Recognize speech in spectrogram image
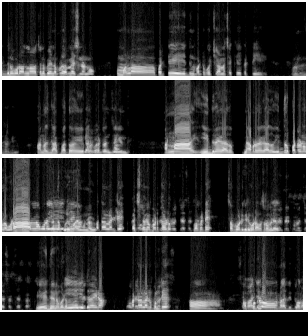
ఎద్దును కూడా అన్న చనిపోయినప్పుడు అమ్మేసినాను. మళ్ళా పట్టి ఎద్దుని పట్టుకొచ్చి అన్న చెక్క కట్టి జరిగింది. అన్న కట్టడం జరిగింది. అన్న ఈ ఇద్దరే కాదు మేపడమే కాదు ఇద్దరు పట్టణంలో కూడా పెద్ద పులి మాదిరి ఉన్నాడు పట్టాలంటే ఖచ్చితంగా పడతాడు. ఒకటే సపోర్ట్ గిడి కూడా అవసరం లేదు. ఏ ఇద్దరైనా ఏ ఎదురైనా పట్టాలనుకుంటే ఆ అప్పట్లో ఒక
